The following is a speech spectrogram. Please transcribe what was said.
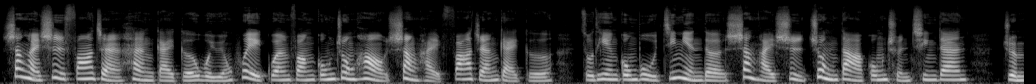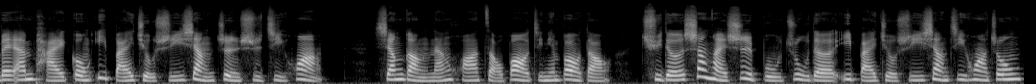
上海市发展和改革委员会官方公众号“上海发展改革”昨天公布今年的上海市重大工程清单，准备安排共一百九十一项正式计划。香港南华早报今天报道，取得上海市补助的一百九十一项计划中，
